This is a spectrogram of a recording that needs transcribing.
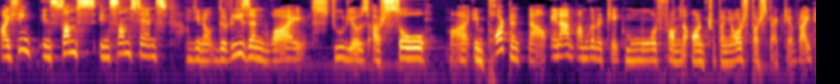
I think in some, in some sense, you know, the reason why studios are so uh, important now. And I'm, I'm going to take more from the entrepreneur's perspective, right?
